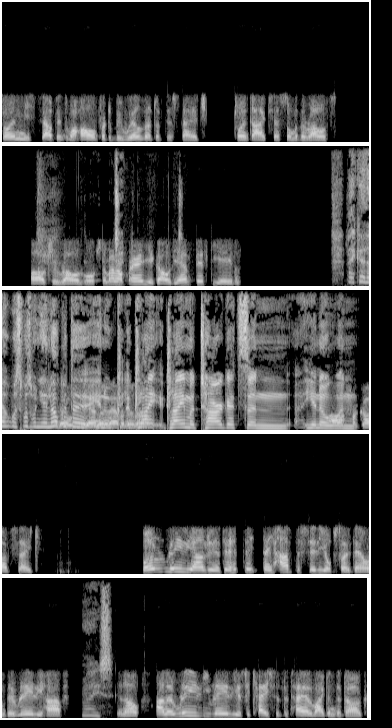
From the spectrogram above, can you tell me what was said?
signing myself into a home for the bewildered at this stage, trying to access some of the roads all through roadworks. No matter where you go, the M50 even. Like I, know, I suppose when you look at the you know cl- cli- climate targets and you know oh, when for God's sake. But really, Andrea, they, they they have the city upside down. They really have. Right. You know, and it really, really is a case of the tail wagging the dog.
